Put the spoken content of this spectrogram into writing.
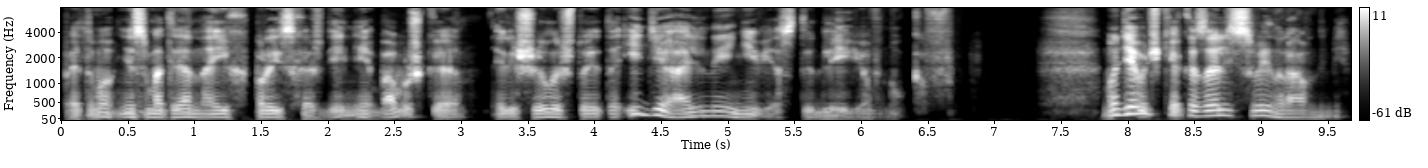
Поэтому, несмотря на их происхождение, бабушка решила, что это идеальные невесты для ее внуков. Но девочки оказались своенравными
